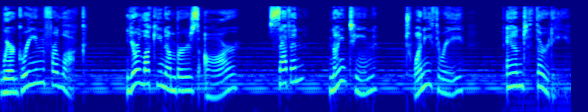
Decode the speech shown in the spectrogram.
Wear green for luck. Your lucky numbers are 7, 19, 23, and 30.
